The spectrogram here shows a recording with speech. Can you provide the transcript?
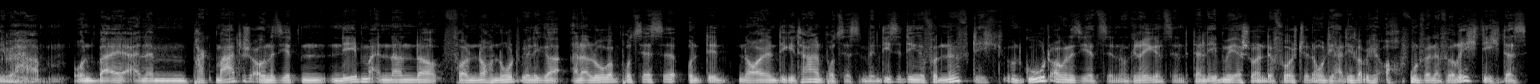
die wir haben. Und bei einem pragmatisch organisierten Nebeneinander von noch notwendiger analoger Prozesse und den neuen digitalen Prozessen, wenn diese Dinge vernünftig und gut organisiert sind und geregelt sind, dann leben wir ja schon in der Vorstellung, und die hatte ich glaube ich auch unverständlich für richtig, dass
